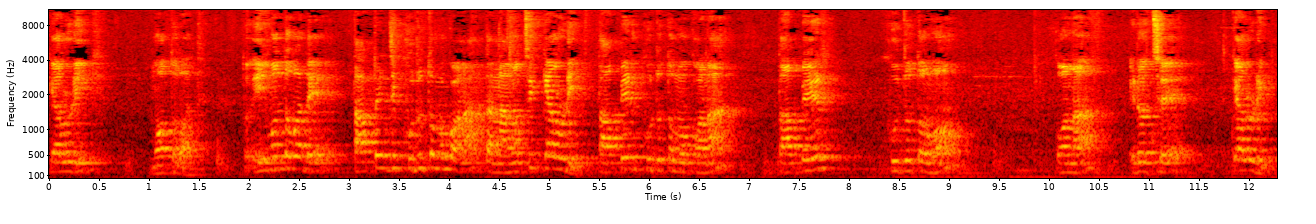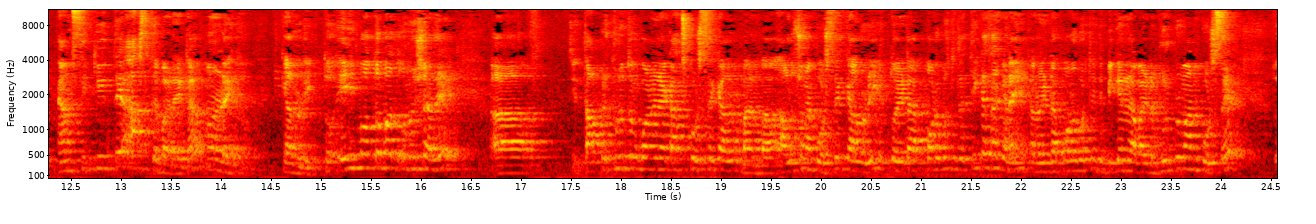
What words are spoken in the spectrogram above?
ক্যালোরিক মতবাদ। তো এই মতবাদে তাপের যে ক্ষুদ্রতম কণা, তার নাম হচ্ছে ক্যালোরি তাপের ক্ষুদ্রতম কণা, তাপের ক্ষুদ্রতম কণা, এটা হচ্ছে ক্যালোরিক। এমসিকিউতে আসতে পারে এটা, মনে রাখো, ক্যালোরিক। তো এই মতবাদ অনুসারে যে তাপের ক্ষুদ্রতম কণা নিয়ে কাজ করছে বা আলোচনা করছে ক্যালোরি, তো এটা পরবর্তীতে টিকে থাকে নাই, কারণ এটা পরবর্তীতে বিজ্ঞানীরা আবার এটা ভুল প্রমাণ করছে। তো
